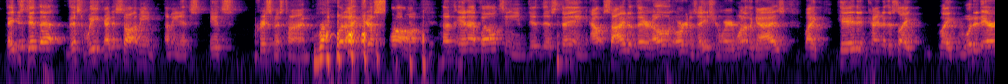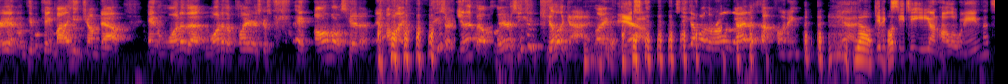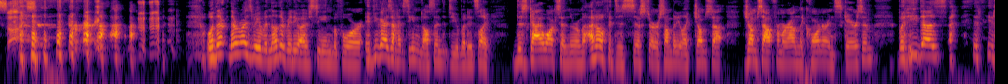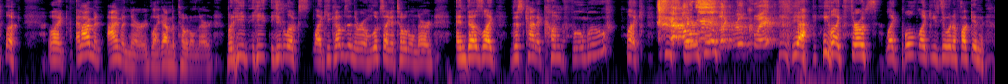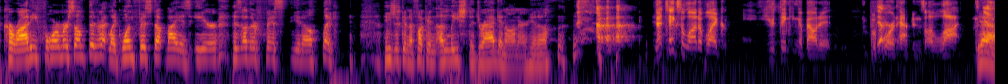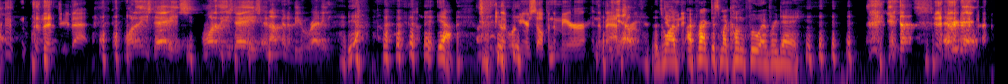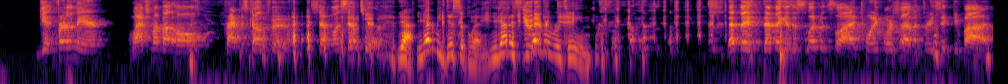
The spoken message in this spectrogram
They just did that this week. I just saw. I mean, I mean, it's it's Christmas time, right. but I just saw an NFL team did this thing outside of their own organization where one of the guys like hid in kind of this like like wooded area, and when people came by, he jumped out. And one of the one of the players goes and almost hit him. And I'm like, these are NFL players. He could kill a guy. Like Yeah, sneak up on the wrong guy. That's not funny. yeah. No. Getting CTE on Halloween that sucks. Well, that, that reminds me of another video I've seen before. If you guys haven't seen it, I'll send it to you. But it's like this guy walks in the room. I don't know if it's his sister or somebody like jumps out jumps out from around the corner and scares him. But he does. look like, and I'm an I'm a nerd. Like I'm a total nerd. But he he he looks like he comes in the room, looks like a total nerd, and does like this kind of kung fu move. Like she Oh, yeah, him. like real quick. Yeah, he like throws like pulls like he's doing a fucking karate form or something, right? Like one fist up by his ear, his other fist, you know, like he's just gonna fucking unleash the dragon on her, you know? that takes a lot of like you thinking about it before it happens a lot Yeah, to then do that. One of these days, one of these days, and I'm gonna be ready. yeah, yeah. You like looking yourself in the mirror in the bathroom. That's why I, I practice my kung fu every day. Yeah, every day. Get in front of the mirror, wax my butthole, practice kung fu. Step one, step two. yeah, you got to be disciplined. You got to You do you it got to get a every day. routine. 365.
